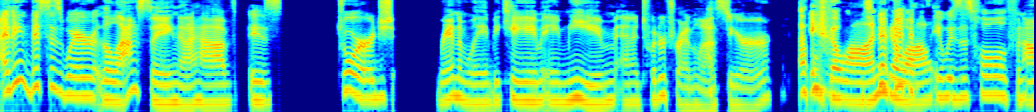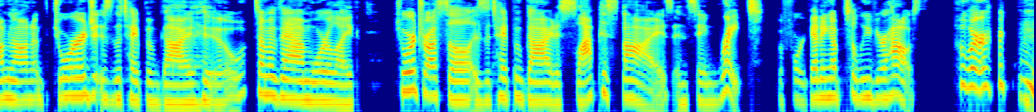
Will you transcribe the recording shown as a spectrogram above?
I think this is where the last thing that I have is George randomly became a meme and a Twitter trend uh, last year. Oh, go on, go on. it was this whole phenomenon of George is the type of guy who some of them were like, George Russell is the type of guy to slap his thighs and say, right, before getting up to leave your house. Or hmm.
